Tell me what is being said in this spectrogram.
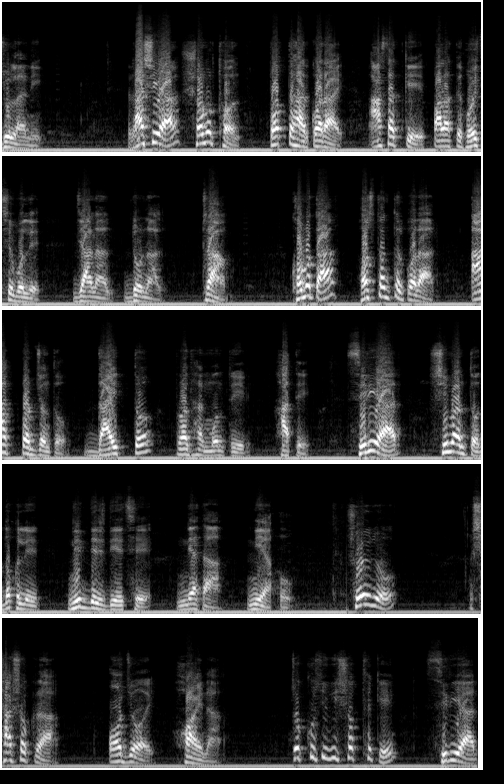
জুলানি। রাশিয়া সমর্থন প্রত্যাহার করায় আসাদকে পালাতে হয়েছে বলে জানান ডোনাল্ড ট্রাম্প। ক্ষমতা হস্তান্তর করার আগ পর্যন্ত দায়িত্ব প্রধানমন্ত্রীর হাতে। সিরিয়ার সীমান্ত দখলের নির্দেশ দিয়েছে নেতা নিয়াহু স্বৈর শাসকরা অজয় হয় না। চক্ষু চিকিৎসক থেকে সিরিয়ার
